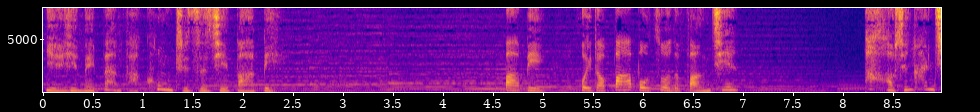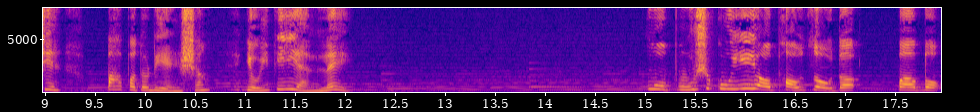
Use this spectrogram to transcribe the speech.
爷爷没办法控制自己。”芭比，芭比回到巴布坐的房间，好像看见巴布的脸上。有一滴眼泪。我不是故意要跑走的，巴布，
